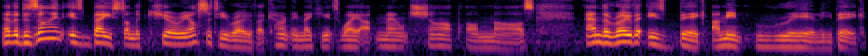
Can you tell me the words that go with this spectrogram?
Now, the design is based on the Curiosity rover currently making its way up Mount Sharp on Mars. And the rover is big, I mean, really big.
